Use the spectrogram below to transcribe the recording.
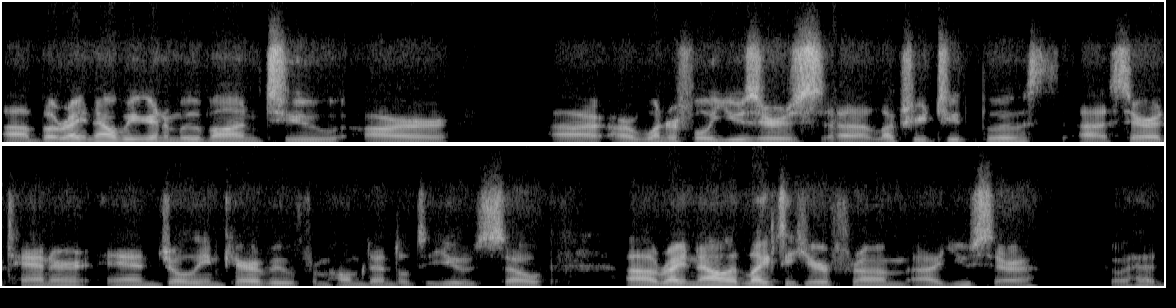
Uh, but right now, we're going to move on to our uh, our wonderful users, uh, Luxury Tooth Booth, uh, Sarah Tanner, and Joleyn Carriveau from Home Dental to Use. So right now, I'd like to hear from you, Sarah. Go ahead.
